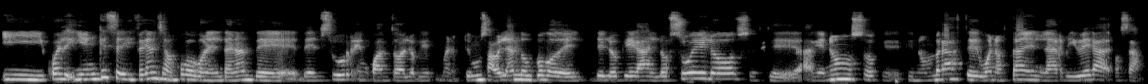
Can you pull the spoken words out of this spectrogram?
y, cuál, y en qué se diferencia un poco con el Tanat de, del sur en cuanto a lo que, bueno, estuvimos hablando un poco de, lo que eran los suelos, este, que, nombraste, bueno, está en la ribera, o sea,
